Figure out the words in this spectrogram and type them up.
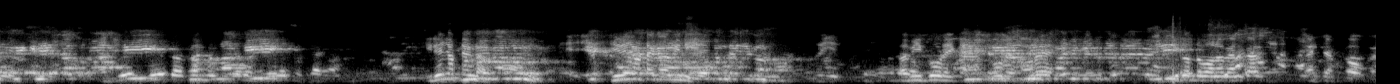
ਦੇ ਕਿਸੇ ਦਾ ਸਮਾਨ ਦੀ ਹੀਰੇ ਜੱਟੇਗਾ ਹੀਰੇ ਜੱਟੇਗਾ ਵੀ ਨਹੀਂ ਹੈ? अभी घोड़े का घोड़े जीवन वाला का इनका का होगा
